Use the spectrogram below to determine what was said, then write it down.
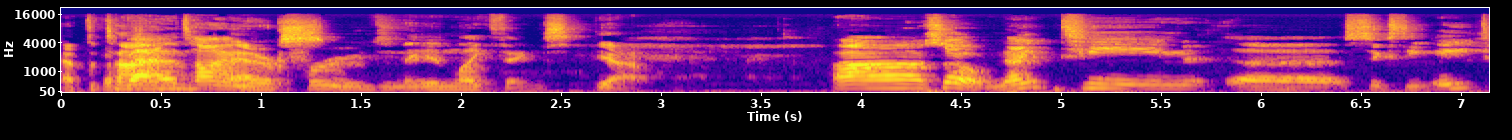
at the But time, at the time, they were X. prudes and they didn't like things. Yeah. Uh, so 1968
